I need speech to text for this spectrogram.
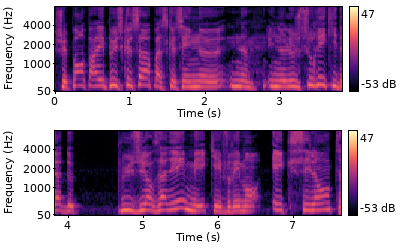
Je ne vais pas en parler plus que ça parce que c'est une, une, une, souris qui date de plusieurs années, mais qui est vraiment excellente.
